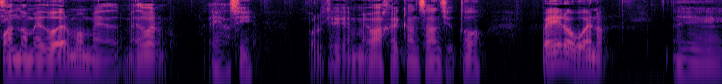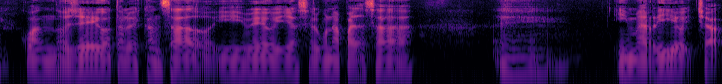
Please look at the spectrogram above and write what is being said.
cuando me duermo, me, me duermo. Es así. Porque me baja el cansancio, todo. Pero bueno, eh, cuando llego tal vez cansado y veo y hace alguna payasada eh, y me río y chao,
